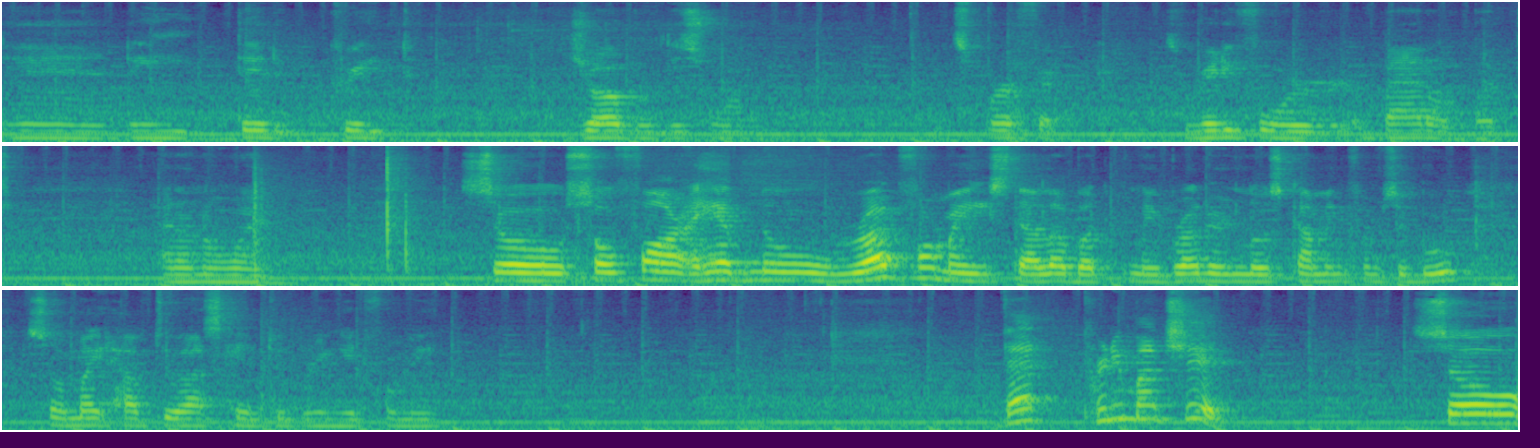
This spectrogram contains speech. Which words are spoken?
and they did a great job with this one. It's perfect. It's ready for a battle, but I don't know when. So, so far I have no rod for my Stella, but my brother-in-law is coming from Cebu, so I might have to ask him to bring it for me that pretty much it. So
